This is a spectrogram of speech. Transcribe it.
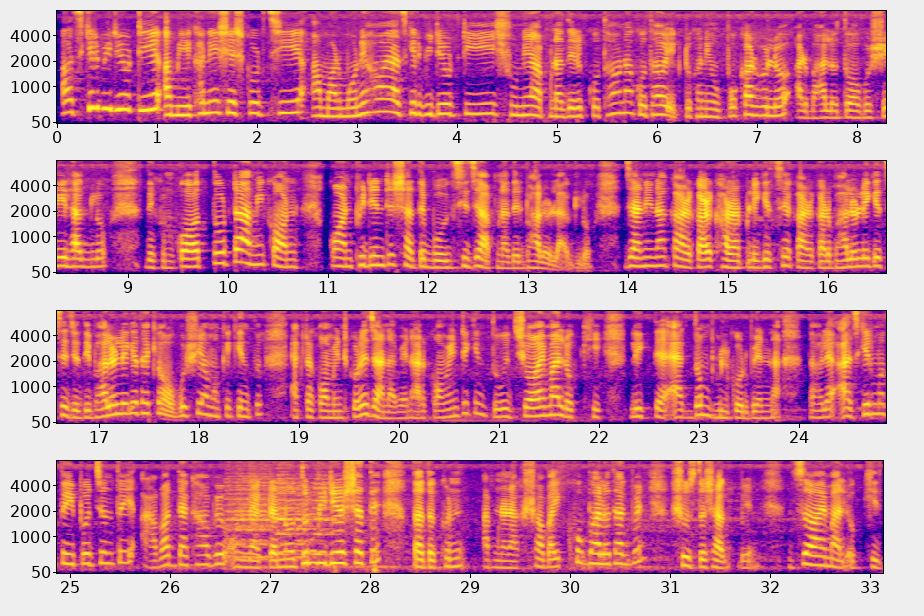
আজকের ভিডিওটি আমি এখানেই শেষ করছি। আমার মনে হয় আজকের ভিডিওটি শুনে আপনাদের কোথাও না কোথাও একটুখানি উপকার হলো, আর ভালো তো অবশ্যই লাগল। দেখুন, কতটা আমি কন কনফিডেন্টের সাথে বলছি যে আপনাদের ভালো লাগল। জানি না কার কার খারাপ লেগেছে, কার কার ভালো লেগেছে। যদি ভালো লেগে থাকে, অবশ্যই আমাকে কিন্তু একটা কমেন্ট করে জানাবেন। আর কমেন্টে কিন্তু জয় মা লক্ষ্মী লিখতে একদম ভুল করবেন না। তাহলে আজকের মতো এই পর্যন্তই। আবার দেখা হবে অন্য একটা নতুন ভিডিওর সাথে। ততক্ষণ আপনারা সবাই খুব ভালো থাকবেন সুস্থ থাকবেন। জয় মা লক্ষ্মী।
